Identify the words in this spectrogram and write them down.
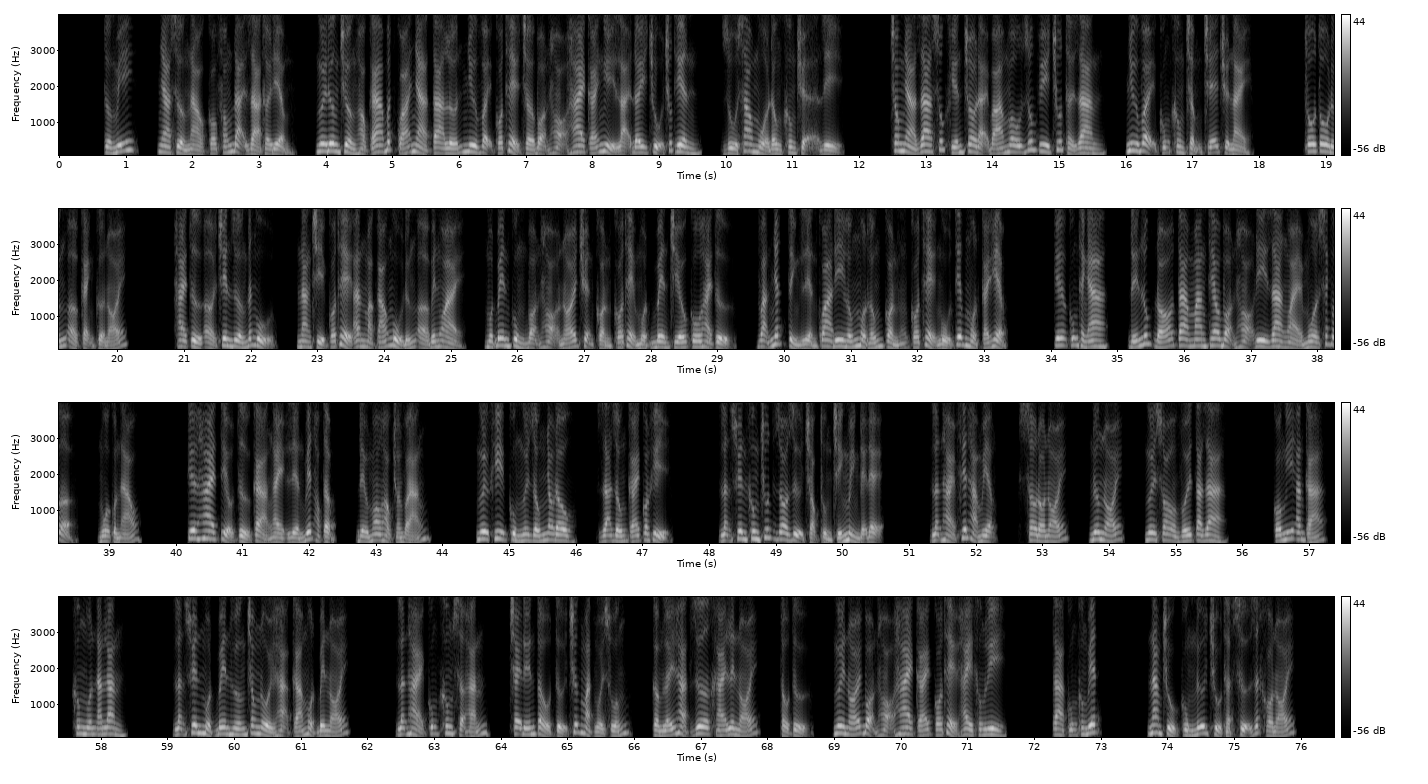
Tưởng Mỹ, nhà xưởng nào có phóng đại giả thời điểm, người đương trường học ca bất quá nhà ta lớn như vậy có thể chờ bọn họ hai cái nghỉ lại đây trụ chút thiên, dù sao mùa đông không chuyện gì. Trong nhà gia súc khiến cho đại bá mâu giúp vi chút thời gian, như vậy cũng không chậm trễ chuyện này. Tô Tô đứng ở cạnh cửa nói. Hai tử ở trên giường đất ngủ, nàng chỉ có thể ăn mặc áo ngủ đứng ở bên ngoài, một bên cùng bọn họ nói chuyện còn có thể một bên chiếu cô hài tử, vạn nhất tỉnh liền qua đi hống một hống còn có thể ngủ tiếp một cái hiệp. kia cũng thành A, đến lúc đó ta mang theo bọn họ đi ra ngoài mua sách vở, mua quần áo. Kia hai tiểu tử cả ngày liền biết học tập, đều mau học tròn váng. Ngươi khi cùng ngươi giống nhau đâu, dã giống cái con khỉ. Lận xuyên không chút do dự chọc thủng chính mình đệ đệ. Lận hải phiết hạ miệng, sau đó nói, nương nói, ngươi so với ta ra. Có nghĩ ăn cá, không muốn ăn lăn. Lận xuyên một bên hướng trong nồi hạ cá một bên nói. Lận hải cũng không sợ hắn, chạy đến tẩu tử trước mặt ngồi xuống, cầm lấy hạt dưa khái lên nói, tẩu tử, ngươi nói bọn họ hai cái có thể hay không ly. Ta cũng không biết. Nam chủ cùng nữ chủ thật sự rất khó nói.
